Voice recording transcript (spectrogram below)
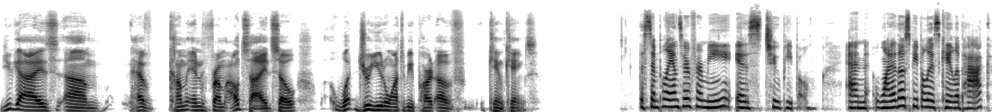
you guys um, have come in from outside. So, what drew you to want to be part of of Kings? The simple answer for me is two people. And one of those people is Caleb Hack,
